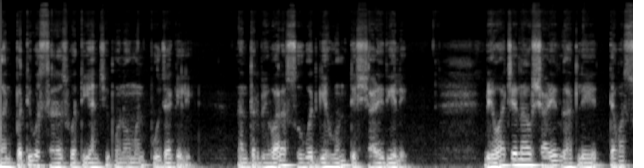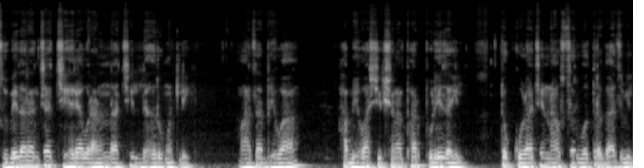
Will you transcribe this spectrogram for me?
गणपती व सरस्वती यांची मनोमन पूजा केली. नंतर भिवाला सोबत घेऊन ते शाळेत गेले. भिवाचे नाव शाळेत घातले तेव्हा सुभेदारांच्या चेहऱ्यावर आनंदाची लहर उमटली. माझा भिवा हा भिवा शिक्षणात फार पुढे जाईल. तो कुळाचे नाव सर्वत्र गाजवील.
